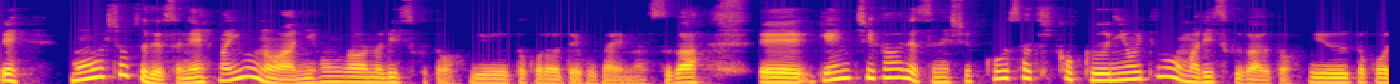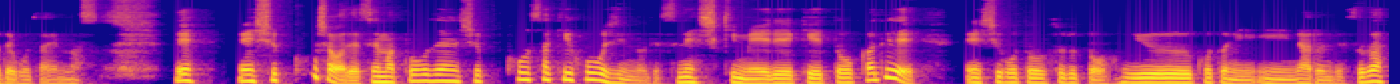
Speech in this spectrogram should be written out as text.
で、もう一つですね、まあ、今のは日本側のリスクというところでございますが、えー、現地側ですね、出向先国においても、まあ、リスクがあるというところでございます。で、出向者はですね、まあ、当然出向先法人のですね、指揮命令系統化で仕事をするということになるんですが、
